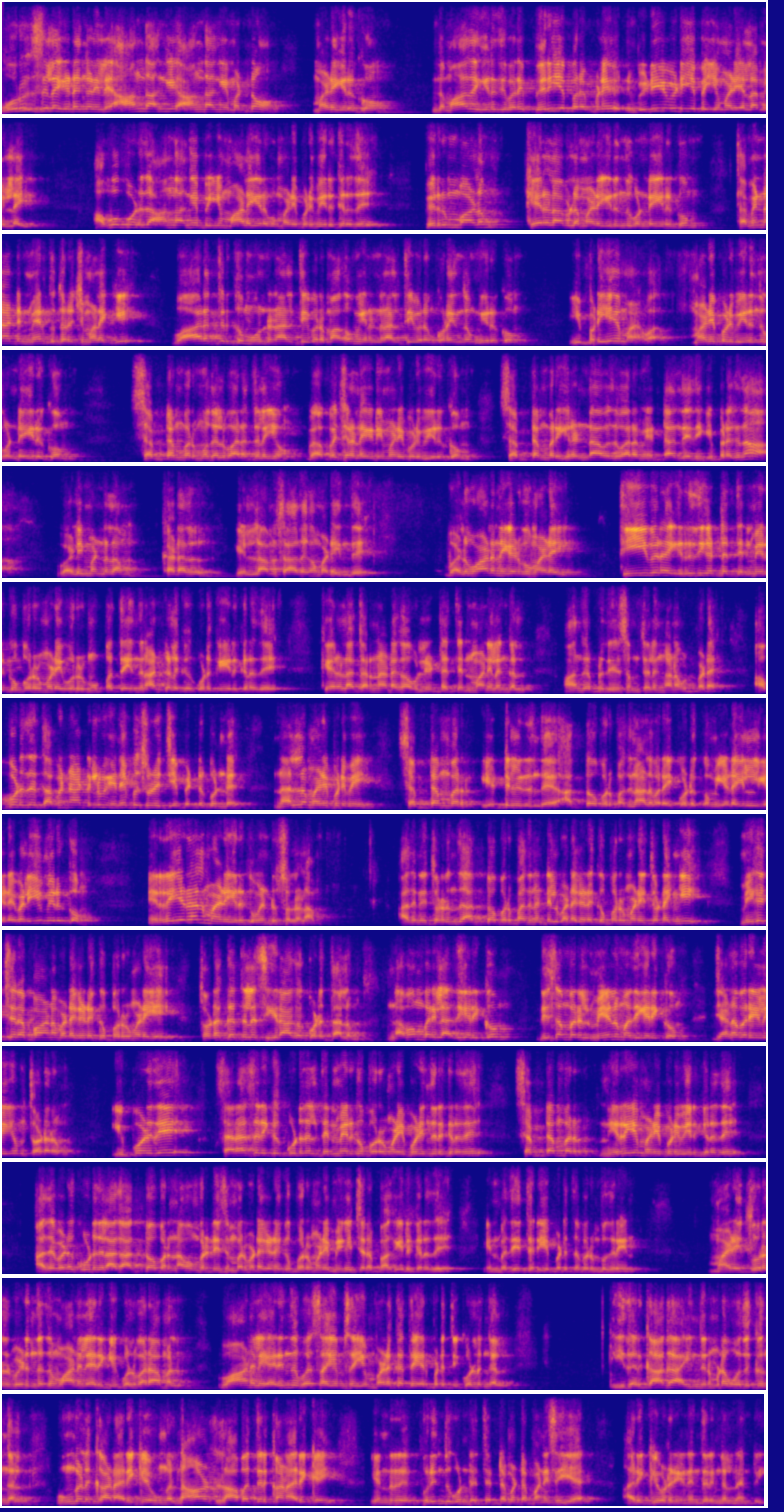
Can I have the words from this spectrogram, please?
ஒரு சில இடங்களிலே ஆங்காங்கே ஆங்காங்கே மட்டும் மழை இருக்கும். இந்த மாத இறுதி வரை பெரிய பரப்பிலே விடிய விடிய பெய்யும் மழையெல்லாம் இல்லை. அவ்வப்பொழுது ஆங்காங்கே பெய்யும் மாலை இரவு மழைப்பொழிவு இருக்கிறது. பெரும்பாலும் கேரளாவில் மழை இருந்து கொண்டே இருக்கும். தமிழ்நாட்டின் மேற்கு தொடர்ச்சி மலைக்கு வாரத்திற்கு மூன்று நாள் தீவிரமாகவும் இரண்டு நாள் தீவிரம் குறைந்தும் இருக்கும். இப்படியே மழைப்பொழிவு இருந்து கொண்டே இருக்கும். செப்டம்பர் முதல் வாரத்திலையும் வெப்பச்சலன இடிமழைப்பொழிவு இருக்கும். செப்டம்பர் இரண்டாவது வாரம் எட்டாம் தேதிக்கு பிறகுதான் வளிமண்டலம் கடல் எல்லாம் சாதகம் அடைந்து வலுவான நிகழ்வு மழை தீவிர இறுதிக்கட்ட தென்மேற்கு பருவமழை ஒரு முப்பத்தைந்து நாட்களுக்கு கொடுக்க இருக்கிறது. கேரளா கர்நாடகா உள்ளிட்ட தென் மாநிலங்கள் ஆந்திர பிரதேசம் தெலுங்கானா உட்பட. அப்பொழுது தமிழ்நாட்டிலும் இணைப்பு சுழற்சியை பெற்றுக்கொண்டு நல்ல மழைப்பிடிவை செப்டம்பர் எட்டிலிருந்து அக்டோபர் பதினாலு வரை கொடுக்கும் இடையில் இடைவெளியும் இருக்கும். நிறைய நாள் மழை இருக்கும் என்று சொல்லலாம். அதனைத் தொடர்ந்து அக்டோபர் பதினெட்டில் வடகிழக்கு பருவமழை தொடங்கி மிகச்சிறப்பான வடகிழக்கு பருவமழையை தொடக்கத்தில் சீராக கொடுத்தாலும் நவம்பரில் அதிகரிக்கும் டிசம்பரில் மேலும் அதிகரிக்கும் ஜனவரியிலையும் தொடரும். இப்பொழுதே சராசரிக்கு கூடுதல் தென்மேற்கு பருவமழை பொழிந்திருக்கிறது. செப்டம்பர் நிறைய மழைப்பொழிவு இருக்கிறது. அதைவிட கூடுதலாக அக்டோபர் நவம்பர் டிசம்பர் வடகிழக்கு பருவமழை மிகச்சிறப்பாக இருக்கிறது என்பதை தெரியப்படுத்த விரும்புகிறேன். மழை தூரல் விழுந்ததும் வானிலை அறிக்கைக்குள் வராமல் வானிலை அறிந்து விவசாயம் செய்யும் பழக்கத்தை ஏற்படுத்திக் கொள்ளுங்கள். இதற்காக ஐந்து நிமிடம் ஒதுக்குங்கள். உங்களுக்கான அறிக்கை உங்கள் நாள் லாபத்திற்கான அறிக்கை என்று புரிந்து கொண்டு திட்டமிட்ட பணி செய்ய அறிக்கையுடன் இணைந்திருங்கள். நன்றி.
